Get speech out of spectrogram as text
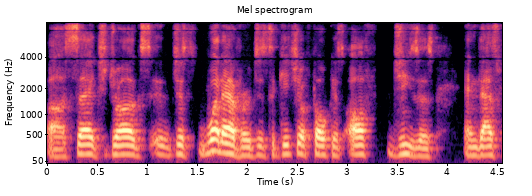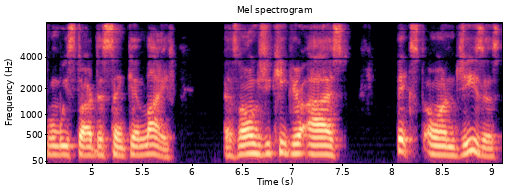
uh, sex, drugs, uh, just whatever, just to get your focus off Jesus. And that's when we start to sink in life. As long as you keep your eyes fixed on Jesus,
